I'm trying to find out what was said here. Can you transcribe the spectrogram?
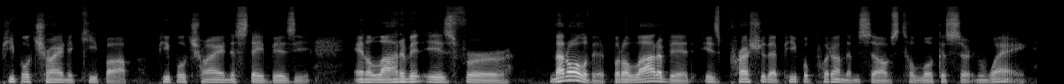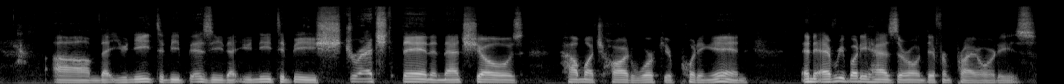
people trying to keep up, people trying to stay busy, and a lot of it is for not all of it, but a lot of it is pressure that people put on themselves to look a certain way. Um, that you need to be busy, that you need to be stretched thin, and that shows how much hard work you're putting in. And everybody has their own different priorities.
